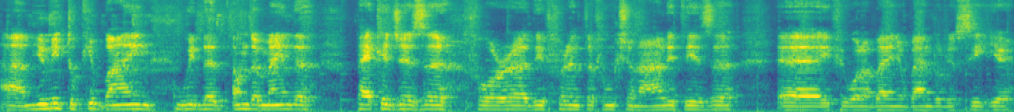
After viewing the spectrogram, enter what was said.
Um, you need to keep buying with the on-demand packages uh, for uh, different functionalities. Uh, if you want to buy a new bundle, you see here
